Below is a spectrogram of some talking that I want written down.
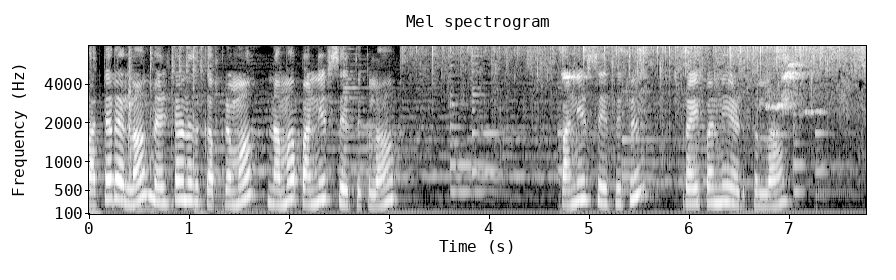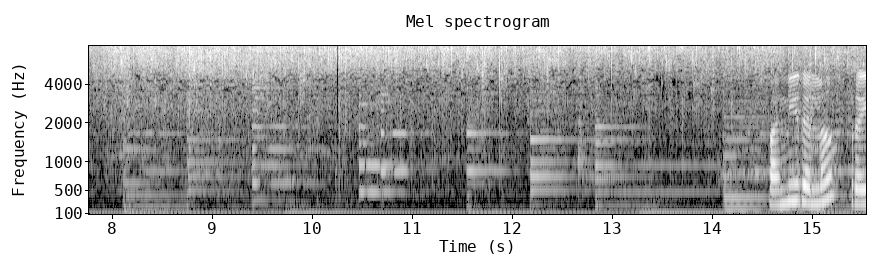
பட்டர் எல்லாம் மெல்ட் ஆனதுக்கப்புறமா நம்ம பன்னீர் சேர்த்துக்கலாம். பன்னீர் சேர்த்துட்டு ஃப்ரை பண்ணி எடுத்துடலாம். பன்னீர் எல்லாம் ஃப்ரை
